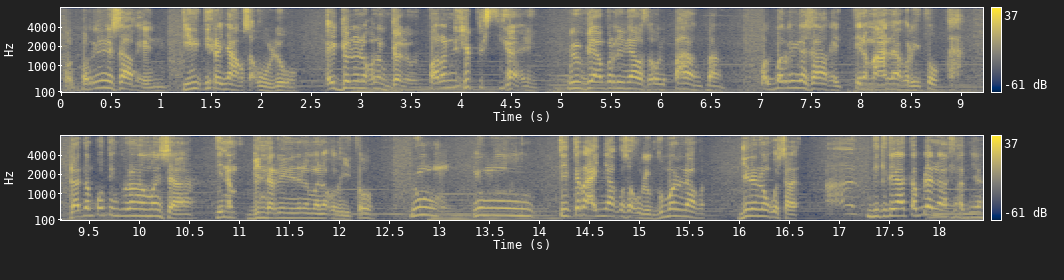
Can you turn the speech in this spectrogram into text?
Pagparil niya sa akin, tinitira niya ako sa ulo. Eh, ganun ako ng ganun. Parang nipis niya eh. Yung binabaril niya ako sa ulo, pang, pang. Pagbaril niya sa akin, tinamaan na ako rito. Ah, Datamputin ko lang naman siya, tinam- binaril niya naman ako rito. Yung, yung titirahin niya ako sa ulo, gumano na ako. Ginanong ko siya, ah, hindi kita natabla na, sabi niya.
